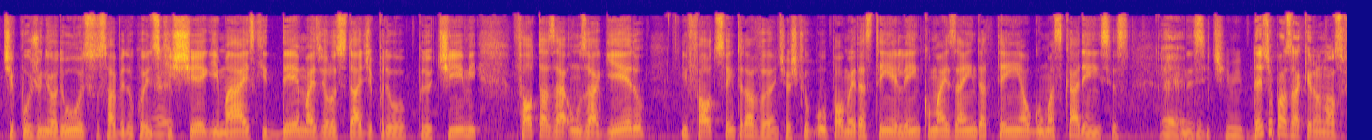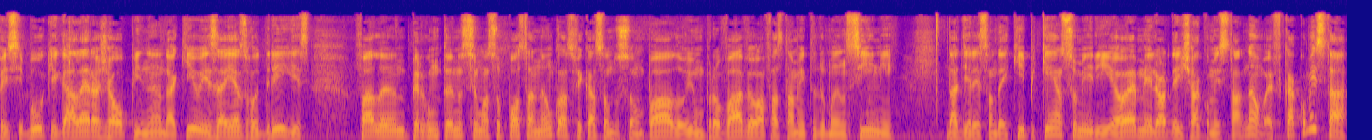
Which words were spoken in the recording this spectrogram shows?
tipo o Júnior Urso, sabe, do Corinthians, É. que chegue mais, que dê mais velocidade pro, pro time. Falta um zagueiro e falta o centroavante. Eu acho que o, o Palmeiras tem elenco, mas ainda tem algumas carências É. nesse time. Deixa eu passar aqui no nosso Facebook, galera já opinando aqui, o Isaías Rodrigues falando, perguntando se uma suposta não classificação do São Paulo e um provável afastamento do Mancini da direção da equipe, quem assumiria? Ou é melhor deixar como está? Não, vai ficar como está,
